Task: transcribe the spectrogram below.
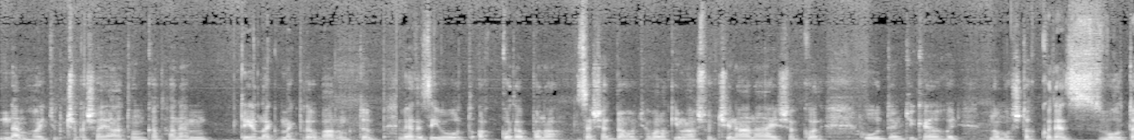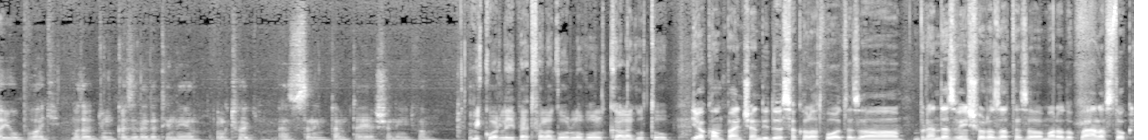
nem hagyjuk csak a sajátunkat, hanem tényleg megpróbálunk több verziót, akkor abban az esetben, hogyha valaki máshogy csinálná, és akkor úgy döntjük el, hogy na most akkor ez volt a jobb, vagy maradjunk az eredetinél. Úgyhogy ez szerintem teljesen így van. Mikor lépett fel a Gorlovolka legutóbb? Ugye a kampánycsend időszak alatt volt ez a rendezvénysorozat, ez a Maradok Választok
